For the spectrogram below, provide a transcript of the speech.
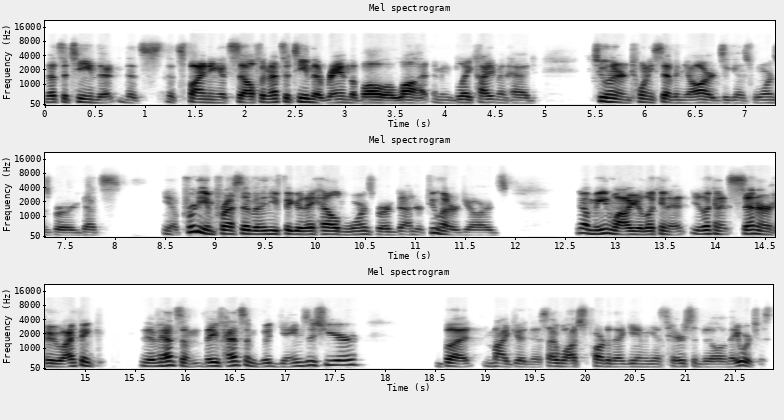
that's a team that that's that's finding itself, and that's a team that ran the ball a lot. I mean, Blake Heitman had 227 yards against Warrensburg. That's you know pretty impressive. And then you figure they held Warrensburg to under 200 yards. You know, meanwhile you're looking at you're looking at center, who I think they've had some they've had some good games this year, but my goodness, I watched part of that game against Harrisonville, and they were just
